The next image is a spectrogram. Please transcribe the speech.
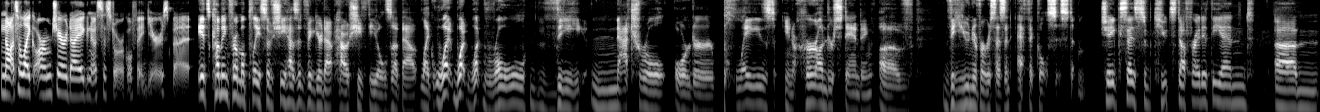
Not to like armchair diagnose historical figures, but It's coming from a place of she hasn't figured out how she feels about like what what what role the natural order plays in her understanding of the universe as an ethical system. Jake says some cute stuff right at the end. Um,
